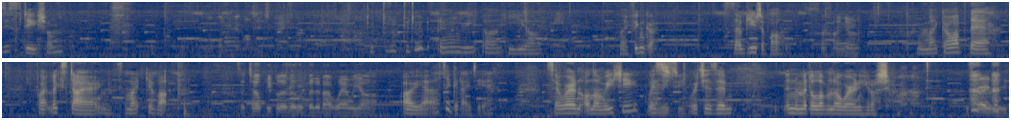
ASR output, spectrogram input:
The station. And we are here. My finger. So beautiful. I know. We might go up there, but it looks tiring, so I might give up. So tell people a little bit about where we are. Oh yeah, that's a good idea. So we're in Onomichi, which, which is in in the middle of nowhere in Hiroshima. It's very rude.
